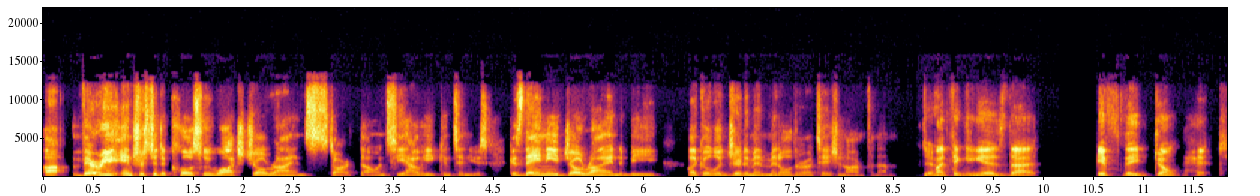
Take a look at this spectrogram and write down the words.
uh, very interested to closely watch Joe Ryan's start though, and see how he continues because they need Joe Ryan to be like a legitimate middle of the rotation arm for them. Yeah. My thinking is that if they don't hit,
